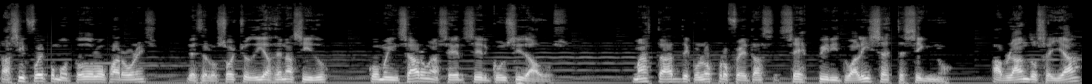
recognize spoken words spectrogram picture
Así fue como todos los varones, desde los ocho días de nacido, comenzaron a ser circuncidados. Más tarde con los profetas se espiritualiza este signo, hablándose ya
